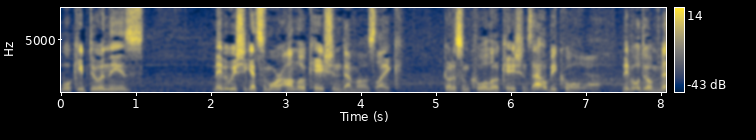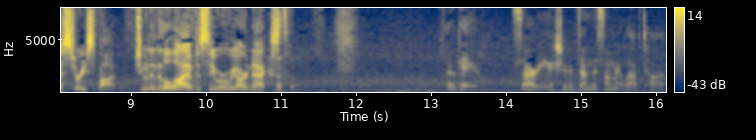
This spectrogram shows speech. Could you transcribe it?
we'll keep doing these. Maybe we should get some more on location demos, like go to some cool locations. That would be cool. Yeah. Maybe we'll do a mystery spot. Tune into the live to see where we are next. Okay. Sorry, I should have done this on my laptop.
